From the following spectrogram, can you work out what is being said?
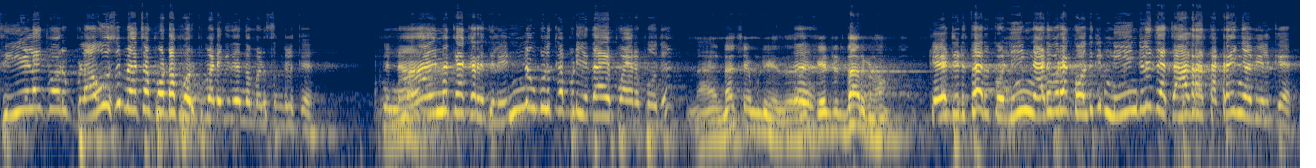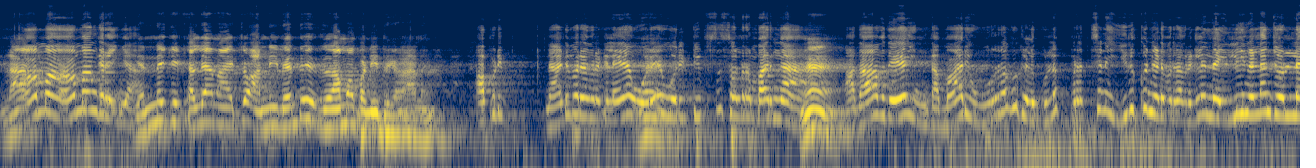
சீலைக்கு ஒரு பிளவுஸ் மேட்சா போட்டா பொறுக்க மாட்டேங்குது இந்த மனுஷங்களுக்கு. நியாயமா கேக்குறது இல்ல இன்னும் உங்களுக்கு அப்படி எதாய போயிட போகுது நான் என்ன செய்ய முடியும்? இதை கேட்டுட்டு தான் இருக்கணும். கேட்டுட்டு தான் இருக்கோம். நீங்க நடுவரை கோதுக்கு நீங்களும் ஜாலரா தட்டுறீங்க அவங்களுக்கு நான்- ஆமா ஆமாங்கறீங்க. என்னைக்கு கல்யாணம் ஆயிடுச்சோ அன்னில இருந்து இதுதாம்மா பண்ணிட்டு இருக்கேன் நானு. அப்படி நடுவர் அவர்களே ஒரே ஒரு டிப்ஸ் சொல்றேன் பாருங்க. அதாவது இந்த மாதிரி உறவுகளுக்குள்ள பிரச்சனை இருக்கும் நடுவர் அவர்களே நான் இல்லைன்னு சொல்ல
